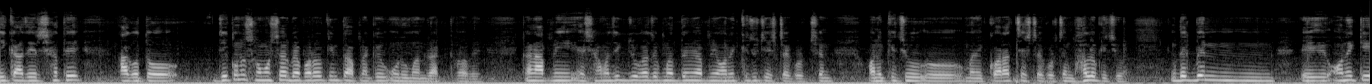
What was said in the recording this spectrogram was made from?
এই কাজের সাথে আগত যে কোনো সমস্যার ব্যাপারেও কিন্তু আপনাকে অনুমান রাখতে হবে। কারণ আপনি সামাজিক যোগাযোগ মাধ্যমে আপনি অনেক কিছু চেষ্টা করছেন, অনেক কিছু মানে করার চেষ্টা করছেন, ভালো কিছু। দেখবেন এই অনেকে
